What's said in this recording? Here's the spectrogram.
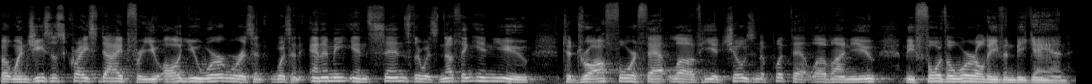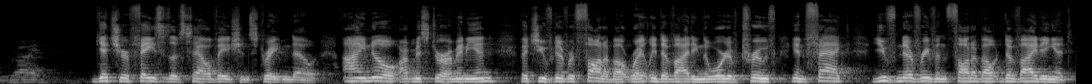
But when Jesus Christ died for you, all you were was an, was an enemy in sins. There was nothing in you to draw forth that love. He had chosen to put that love on you before the world even began. Right. Get your phases of salvation straightened out. I know, Mr. Arminian, that you've never thought about rightly dividing the word of truth. In fact, you've never even thought about dividing it,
